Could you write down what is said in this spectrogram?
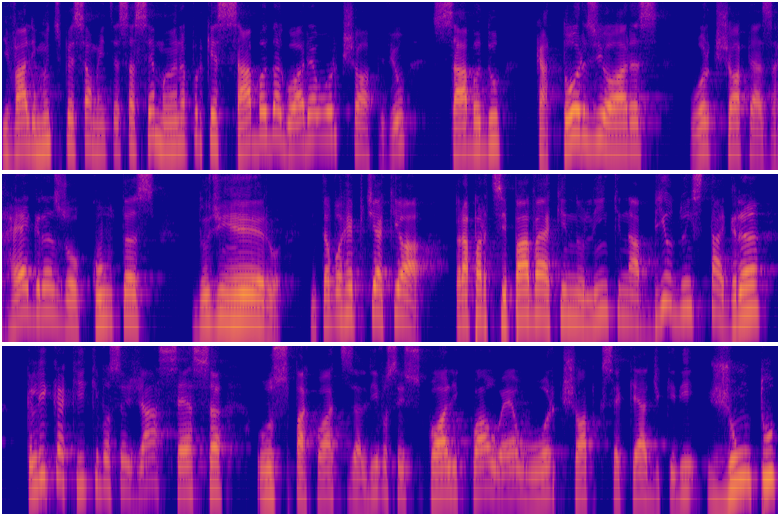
e vale muito especialmente essa semana, porque sábado agora é o workshop, viu? Sábado, 14 horas, workshop As Regras Ocultas do Dinheiro. Então, vou repetir aqui, ó. Para participar, vai aqui no link na bio do Instagram, clica aqui que você já acessa os pacotes ali, você escolhe qual é o workshop que você quer adquirir junto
